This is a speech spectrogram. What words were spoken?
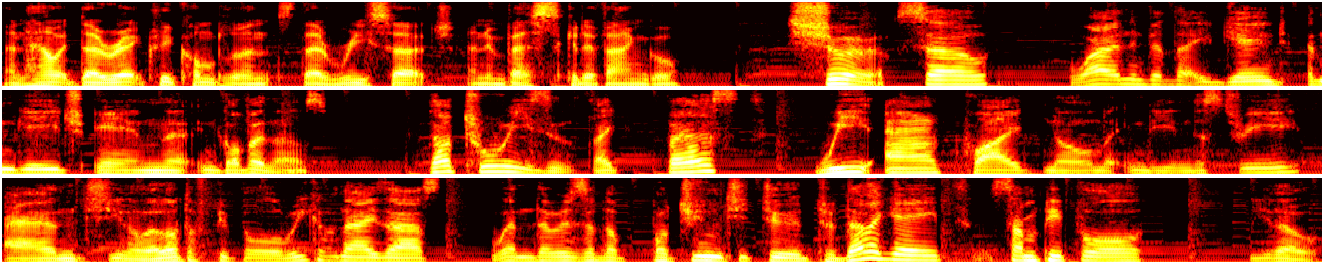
and how it directly complements their research and investigative angle. Sure. So why Nvidia engage, engage in, in governance? There are two reasons. Like first, we are quite known in the industry and, you know, a lot of people recognize us when there is an opportunity to, to delegate. Some people, you know,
